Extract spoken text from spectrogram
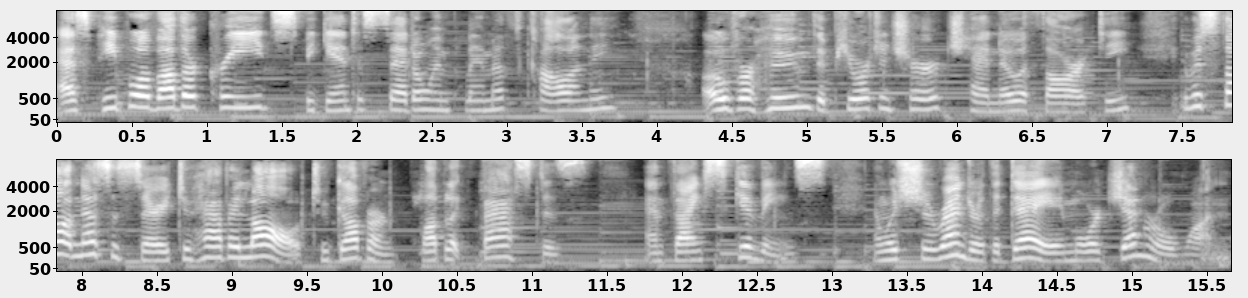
As people of other creeds began to settle in Plymouth colony, over whom the Puritan Church had no authority, it was thought necessary to have a law to govern public fasts and thanksgivings, and which should render the day a more general one.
